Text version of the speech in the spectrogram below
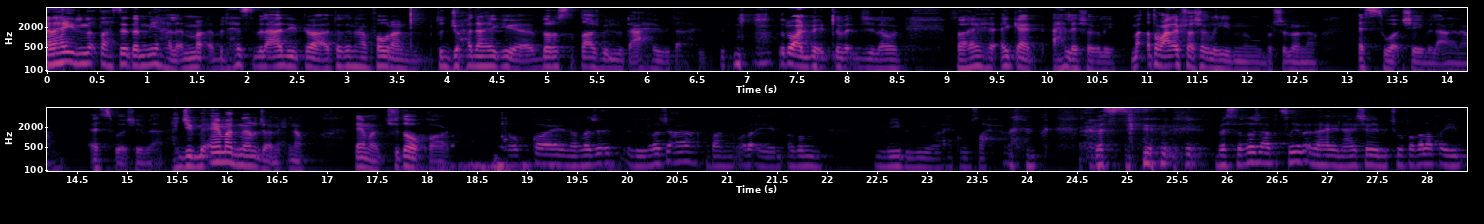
أنا هي النقطة حسيتها منيحة لما بتحس بالعادي تبع توتنهام فورا بتجوا حدا هيك بدور ال 16 بيقول له تعال حبيبي تعال حبيبي. روح على البيت لما تجي لهون. فهي هي كانت أحلى شغلة. طبعا أبشع شغلة هي إنه برشلونة اسوء شيء بالعالم. اسوء شيء بالعالم. حجيب ايمت نرجع نحن؟ ايمت شو توقعك؟ توقعي للرجعة الرجعة طبعا رأيي أظن 100% ما راح يكون صح. بس بس الرجعة بتصير أنا هاي هاي الشغلة بتشوفها غلط أي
